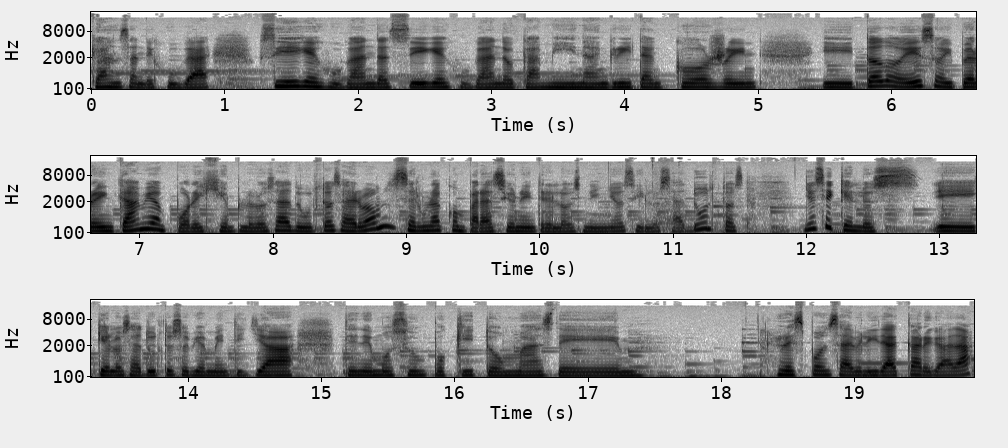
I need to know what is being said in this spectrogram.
cansan de jugar, siguen jugando, siguen jugando caminan, gritan, corren y todo eso. Y, pero en cambio, por ejemplo, los adultos, a ver, vamos a hacer una comparación entre los niños y los adultos. Yo sé que los, eh, que los adultos obviamente ya tenemos un poquito más de responsabilidad cargada,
